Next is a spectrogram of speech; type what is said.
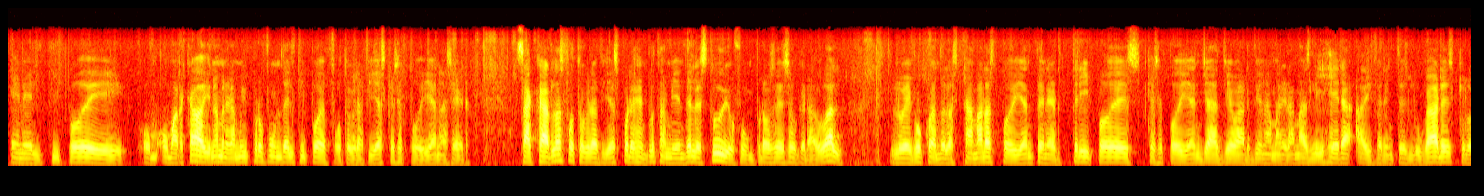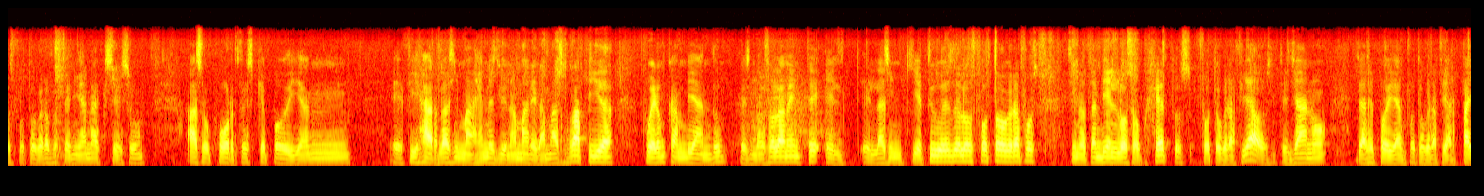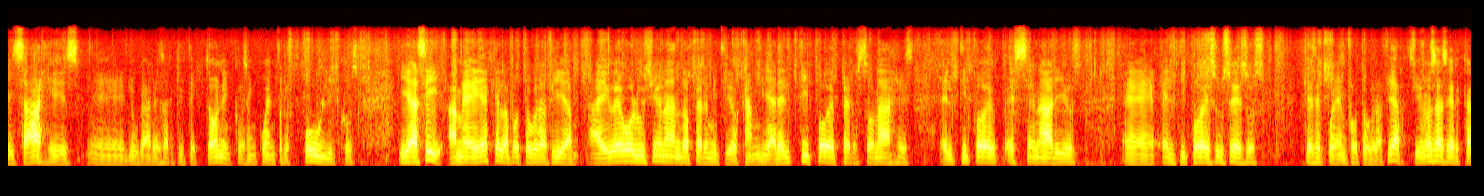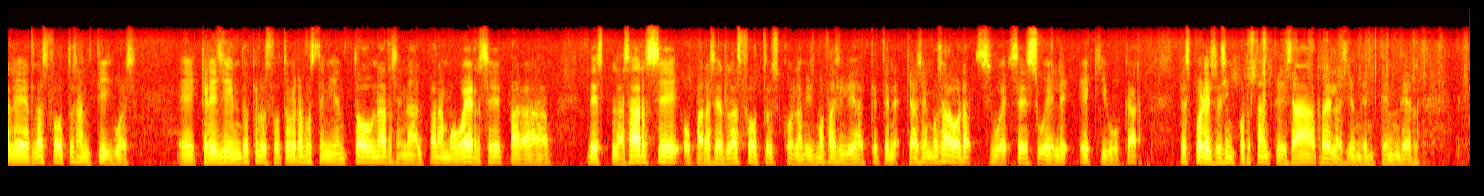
en el tipo de, o, marcaba de una manera muy profunda el tipo de fotografías que se podían hacer. Sacar las fotografías, por ejemplo, también del estudio fue un proceso gradual. Luego, cuando las cámaras podían tener trípodes que se podían ya llevar de una manera más ligera a diferentes lugares, que los fotógrafos tenían acceso a soportes que podían eh, fijar las imágenes de una manera más rápida, fueron cambiando, pues no solamente las inquietudes de los fotógrafos, sino también los objetos fotografiados. Entonces ya no ya se podían fotografiar paisajes, eh, lugares arquitectónicos, encuentros públicos y así, a medida que la fotografía ha ido evolucionando, ha permitido cambiar el tipo de personajes, el tipo de escenarios, eh, el tipo de sucesos que se pueden fotografiar. Si uno se acerca a leer las fotos antiguas, eh, creyendo que los fotógrafos tenían todo un arsenal para moverse, para desplazarse o para hacer las fotos con la misma facilidad que, que hacemos ahora, se suele equivocar. Entonces por eso es importante esa relación de entender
